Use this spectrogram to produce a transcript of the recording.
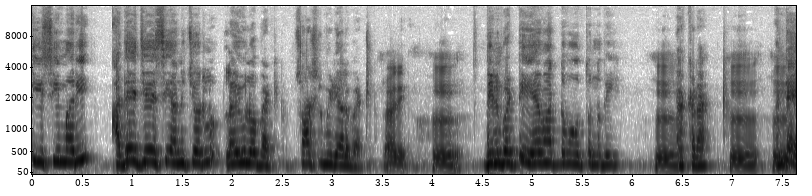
తీసి మరి అదే జేసీ అనుచరులు లైవ్లో పెట్టడం సోషల్ మీడియాలో పెట్టడం దీన్ని బట్టి ఏమర్థం అవుతున్నది అక్కడ. అంటే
